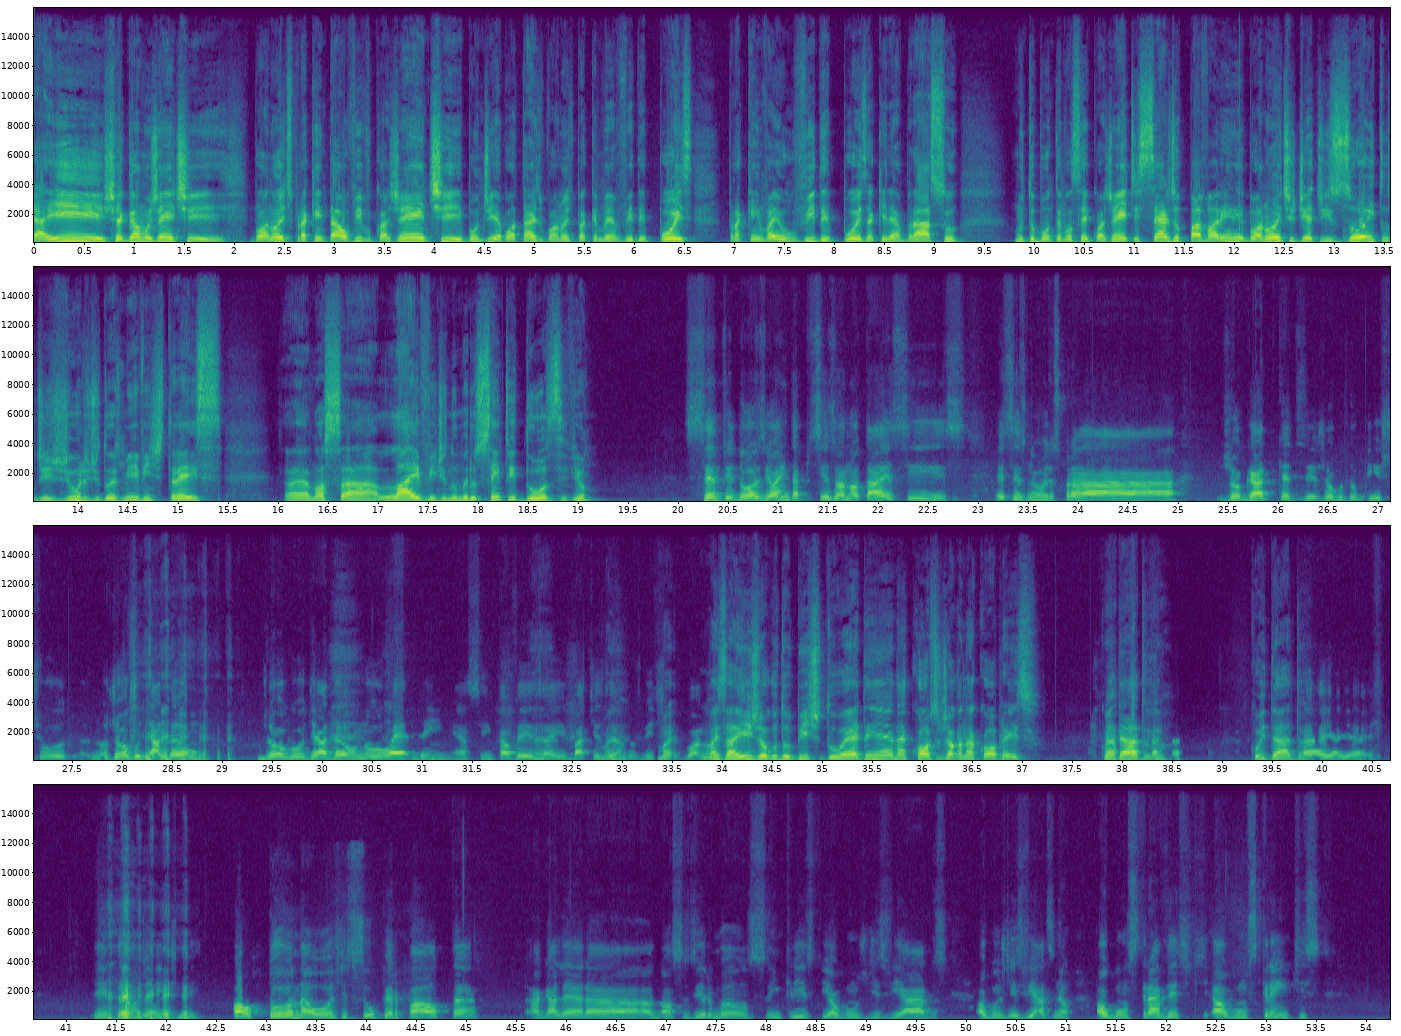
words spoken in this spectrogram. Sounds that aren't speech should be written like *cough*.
E aí, chegamos, gente. Boa noite para quem está ao vivo com a gente. Bom dia, boa tarde, boa noite para quem vai ver depois, para quem vai ouvir depois. Aquele abraço. Muito bom ter você com a gente. Sérgio Pavarini, boa noite. Dia 18 de julho de 2023. É nossa live de número 112, viu? 112. Eu ainda preciso anotar esses, esses números para jogar, quer dizer, jogo do bicho, no jogo de Adão. *laughs* Jogo de Adão no Éden, é assim, talvez é, aí batizando mas, os bichos. Mas, mas, aí, jogo do bicho do Éden é na costa, joga na cobra, é isso? Cuidado, viu? *laughs* Cuidado. Ai, ai, ai. Então, gente, *laughs* pautona hoje, super pauta. A galera, nossos irmãos em Cristo e alguns desviados, alguns desviados não, alguns travesti, alguns crentes,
